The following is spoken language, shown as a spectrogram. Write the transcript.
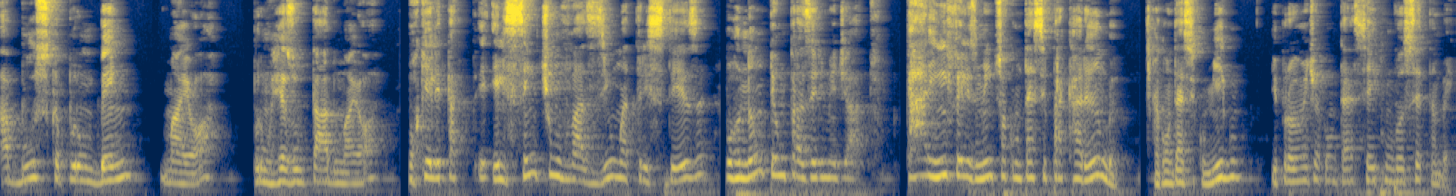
a busca por um bem maior, por um resultado maior, porque ele, tá, ele sente um vazio, uma tristeza por não ter um prazer imediato. Cara, e infelizmente isso acontece pra caramba. Acontece comigo e provavelmente acontece aí com você também.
